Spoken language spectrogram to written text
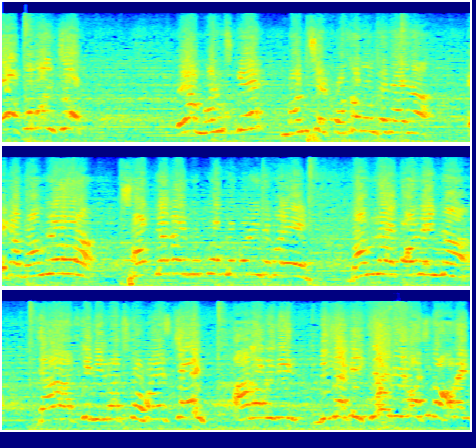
এরা প্রবঞ্চক এরা মানুষকে মানুষের কথা বলতে দেয় না। এটা বাংলা। সব জায়গায় মুখ বন্ধ করে দিতে পারেন। বাংলায় পাবেন না। যারা আজকে নির্বাচিত হয়ে এসছেন, আগামী দিন বিজেপি কেউ নির্বাচিত হবেন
